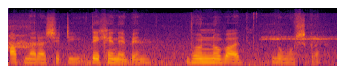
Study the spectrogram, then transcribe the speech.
আপনারা সেটি দেখে নেবেন। ধন্যবাদ। নমস্কার।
